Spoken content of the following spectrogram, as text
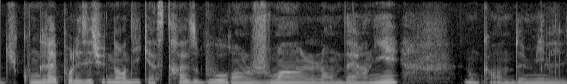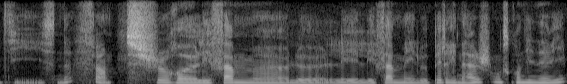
du congrès pour les études nordiques à Strasbourg en juin l'an dernier, donc en 2019, sur euh, les femmes, euh, le- les, les femmes et le pèlerinage en Scandinavie.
